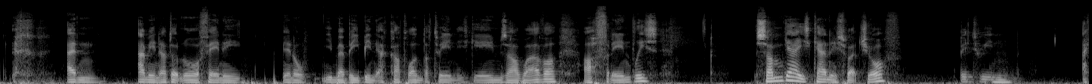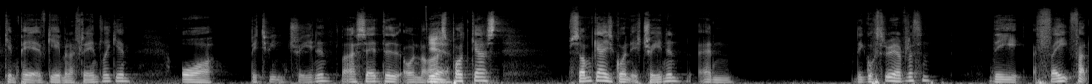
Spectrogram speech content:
and I mean, I don't know if any, you know, you maybe been to a couple under twenties games or whatever, or friendlies. Some guys can't switch off between hmm. a competitive game and a friendly game, or between training. Like I said uh, on the Yeah. last podcast, some guys go into training and they go through everything. They fight for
